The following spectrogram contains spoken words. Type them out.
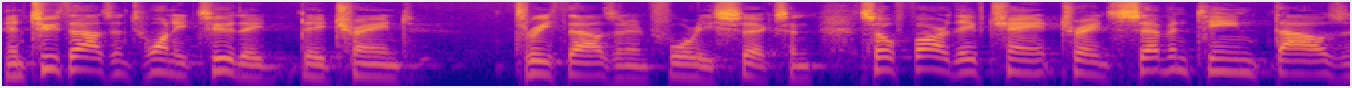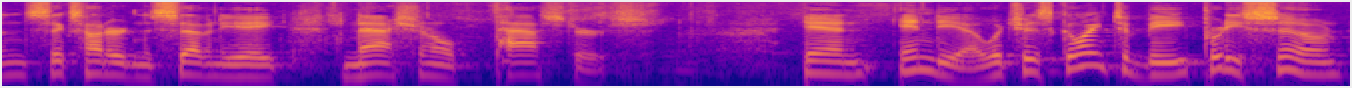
In 2022, they, they trained 3,046. And so far, they've cha- trained 17,678 national pastors in India, which is going to be pretty soon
